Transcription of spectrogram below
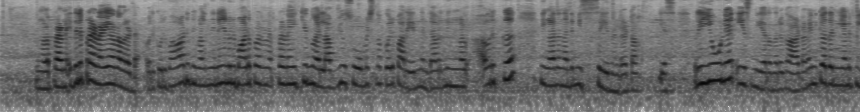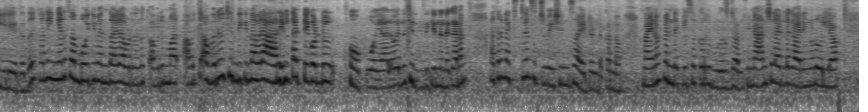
നിങ്ങളെ പ്രണയ ഇതിൽ പ്രണയമാണ് അവരുടെ. അവർക്ക് ഒരുപാട് നിങ്ങൾ നിന്നെ ഞാൻ ഒരുപാട് പ്രണ പ്രണയിക്കുന്നു. I love you so much എന്നൊക്കെ അവർ പറയുന്നുണ്ട്. അവർ നിങ്ങൾ അവർക്ക് നിങ്ങളെ നന്നായിട്ട് മിസ് ചെയ്യുന്നുണ്ട് കേട്ടോ. യെസ് റീയൂണിയൻ ഈസ് നിയർ എന്നൊരു കാർഡാണ് എനിക്കും അത് തന്നെയാണ് ഫീൽ ചെയ്തത്. കാരണം ഇങ്ങനെ സംഭവിക്കും എന്തായാലും അവിടെ നിന്ന് അവർ അവർക്ക് അവർ ചിന്തിക്കുന്ന അവർ ആരെങ്കിലും തട്ടിക്കൊണ്ട് പോയാലോ എന്ന് ചിന്തിക്കുന്നുണ്ട്. കാരണം അത്രയും എക്സ്ട്രീം സിറ്റുവേഷൻസ് ആയിട്ടുണ്ട് കണ്ടോ? നയൻ ഓഫ് പെൻഡക്കിൾസ് ഒക്കെ റിവേഴ്സ്ഡ് ആണ്. ഫിനാൻഷ്യൽ ആയിട്ടുള്ള കാര്യങ്ങളുമില്ല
